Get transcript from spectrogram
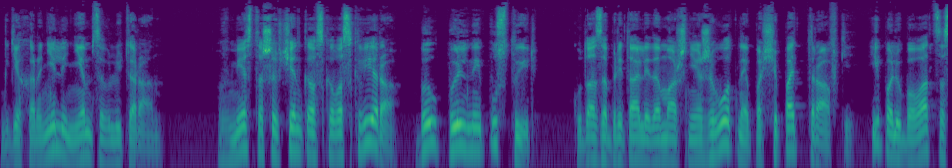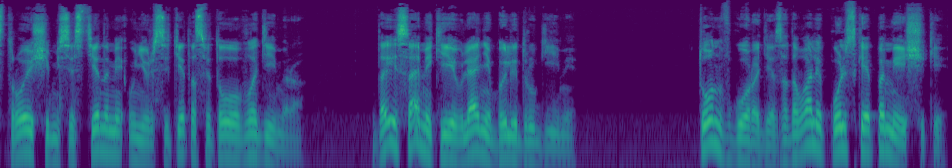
где хоронили немцев-лютеран. Вместо Шевченковского сквера был пыльный пустырь, куда забретали домашние животные пощипать травки и полюбоваться строящимися стенами университета Святого Владимира. Да и сами киевляне были другими. Тон в городе задавали польские помещики,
